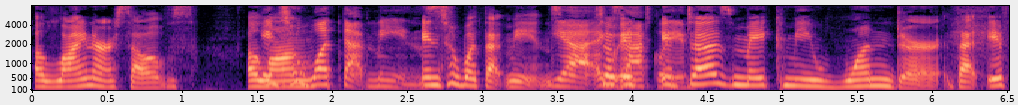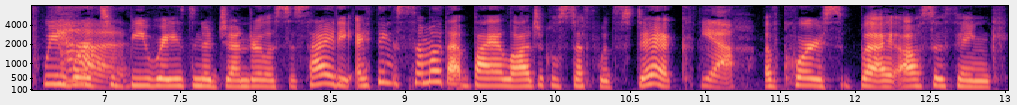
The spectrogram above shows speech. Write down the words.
align ourselves along into what that means. Into what that means. Yeah, so exactly. it, it does make me wonder that if we yeah. were to be raised in a genderless society, I think some of that biological stuff would stick. Yeah. Of course, but I also think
